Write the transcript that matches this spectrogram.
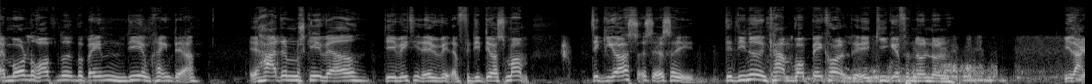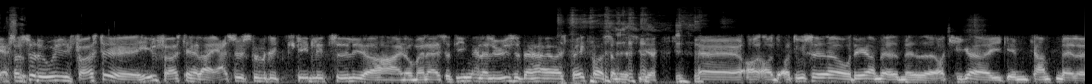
at Morten råbte noget på banen lige omkring der. Har det måske været, det er vigtigt, at vi vinder, fordi det var som om, det gik også, altså, altså det lignede en kamp, hvor begge hold øh, gik efter 0-0. I lang Ja, så tid. så det ud i første, hele første halvleg. Jeg synes nu, det skete lidt tidligere, Heino, men altså din analyse, den har jeg respekt for, som jeg siger. øh, og, og, og, du sidder jo der med, med og kigger igennem kampen, eller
